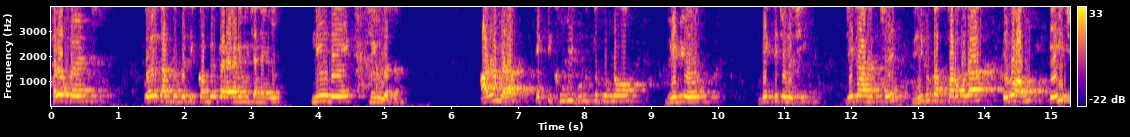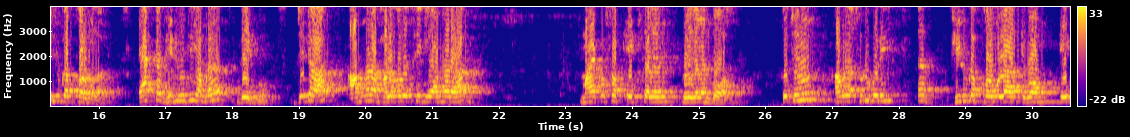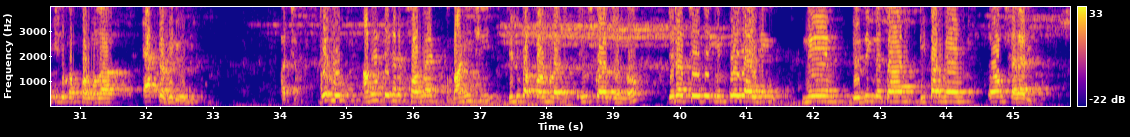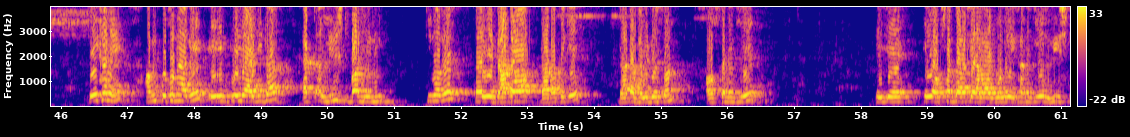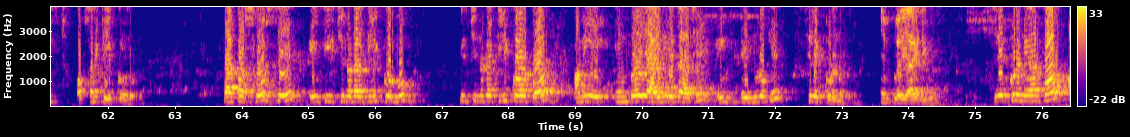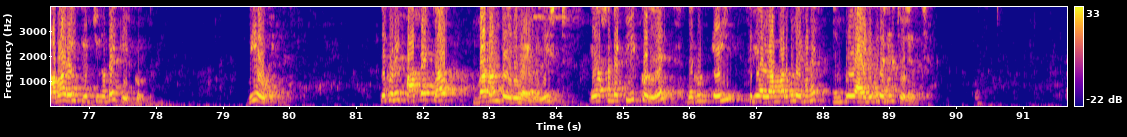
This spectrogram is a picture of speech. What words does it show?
Hello friends, welcome to Basic Computer Academy channel. New day, new lesson. আজ আমরা একটি খুবই গুরুত্বপূর্ণ ভিডিও দেখতে চলেছি যেটা হচ্ছে ভিলুকাপ ফর্মুলা এবং এইচ লুকআপ ফর্মুলা একটা ভিডিওতেই আমরা দেখব যেটা আপনারা ভালোভাবে শিখলে আপনারা মাইক্রোসফট এক্সেলের হয়ে যাবেন বস তো চলুন আমরা শুরু করি ভি লুকআপ ফর্মুলা এবং এইচ লুকআপ ফর্মুলা একটা ভিডিও দিই। আচ্ছা দেখুন, আমি একটা এখানে ফরম্যাট বানিয়েছি ভি লুকআপ ফর্মুলা ইউজ করার জন্য, যেটা হচ্ছে যে employee ID name designation department এবং স্যালারি তো এখানে আমি প্রথমে আগে এই এমপ্লয়ি আইডিটা একটা লিস্ট বানিয়ে নিই। কীভাবে? তাই এই ডাটা ডাটা থেকে ডাটা ভ্যালিডেশন অপশানে গিয়ে এই যে, এই অপশানটা আছে অ্যালাউ বলে, এখানে গিয়ে লিস্ট অপশানে ক্লিক করে দেবো। তারপর সোর্সে এই তীর চিহ্নটায় ক্লিক করব। তীর চিহ্নটায় ক্লিক করার পর আমি এই এমপ্লয়ি আইডি যেটা আছে, এই, এইগুলোকে সিলেক্ট করে নেব এমপ্লয়ি আইডিগুলো সিলেক্ট করে নেওয়ার পর আবার এই তীর চিহ্নটায় ক্লিক করব। দিয়ে ওকে দেখুন, এই পাশে একটা বাটন তৈরি হয়ে গেল লিস্ট এই অপশনটায় ক্লিক করলে দেখুন এই সিরিয়াল নাম্বারগুলো এখানে এমপ্লয়ি আইডিগুলো এখানে চলে এসছে।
